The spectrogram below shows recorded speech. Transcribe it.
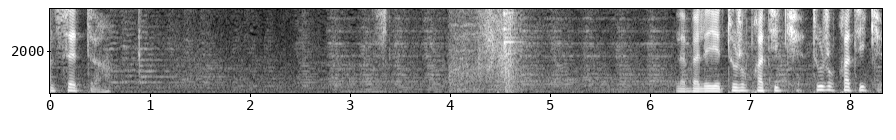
27. La balaye est toujours pratique, toujours pratique.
